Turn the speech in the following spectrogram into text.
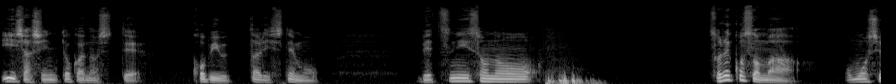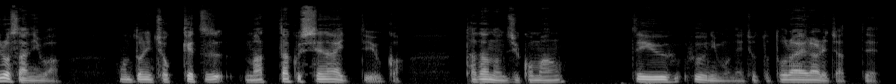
いい写真とか載して、媚び売ったりしても、別にその、それこそまあ、面白さには本当に直結全くしてないっていうかただの自己満っていう風にもねちょっと捉えられちゃって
